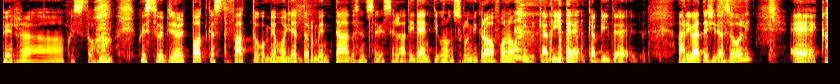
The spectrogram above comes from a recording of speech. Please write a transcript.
per uh, questo, questo, episodio del podcast fatto con mia moglie addormentata senza che si è lavato i denti con un solo microfono, quindi capite, capite, arrivateci da soli. Ecco.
